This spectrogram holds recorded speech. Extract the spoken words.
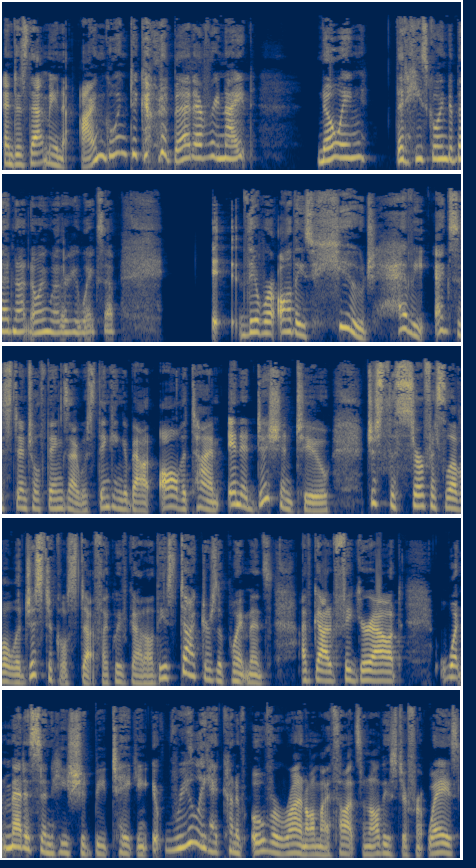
And does that mean I'm going to go to bed every night knowing that he's going to bed not knowing whether he wakes up? There were all these huge, heavy existential things I was thinking about all the time, in addition to just the surface level logistical stuff. Like we've got all these doctor's appointments. I've got to figure out what medicine he should be taking. It really had kind of overrun all my thoughts in all these different ways.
